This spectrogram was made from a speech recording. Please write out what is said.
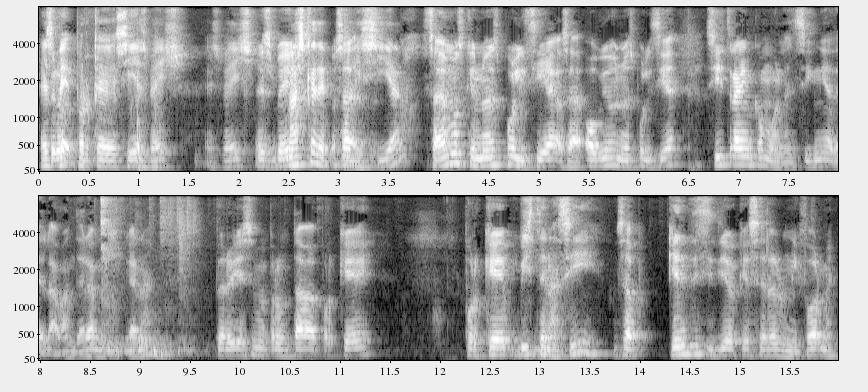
es porque sí es beige. Es beige. Más que de policía. sabemos que no es policía, o sea, obvio no es policía. Sí traen como la insignia de la bandera mexicana, pero yo se me preguntaba por qué, por qué visten así. O sea, ¿quién decidió que ese era el uniforme?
